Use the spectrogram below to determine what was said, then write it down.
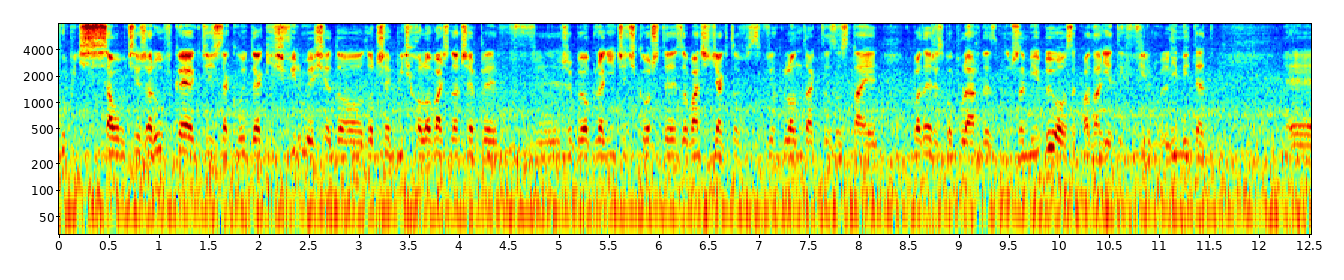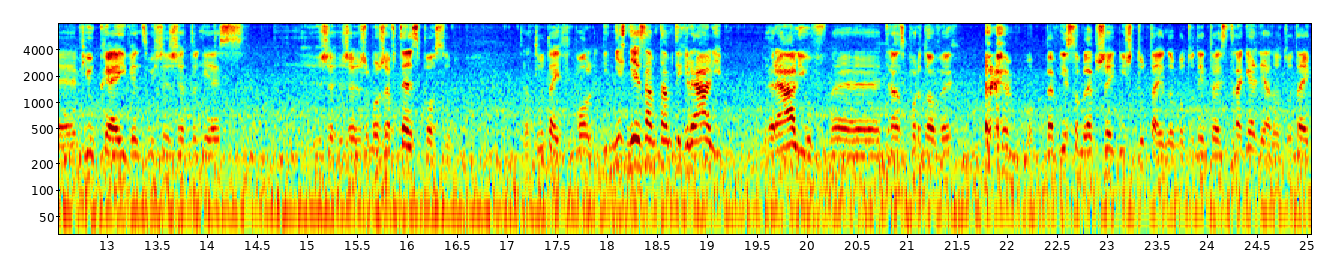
kupić całą ciężarówkę, gdzieś do jakiejś firmy się do, doczepić, holować naczepy, żeby ograniczyć koszty, zobaczyć jak to wygląda, jak to zostaje. Chyba też jest popularne, przynajmniej było zakładanie tych firm limited e, w UK, więc myślę, że to nie jest, że, że, że może w ten sposób. No tutaj w Pol- nie, nie znam tam tych reali, realiów e, transportowych, pewnie są lepsze niż tutaj, no bo tutaj to jest tragedia, no tutaj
